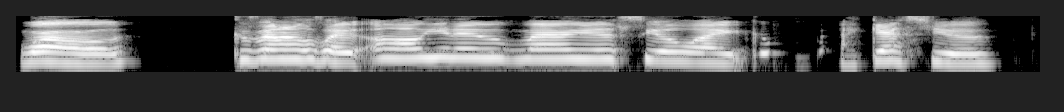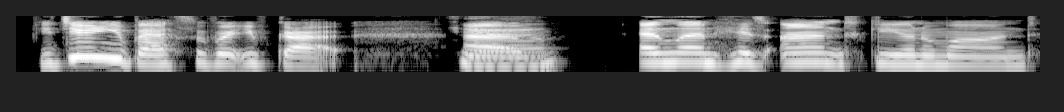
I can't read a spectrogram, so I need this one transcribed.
Well, because then I was like, oh, you know, Marius, you're like, I guess you're you're doing your best with what you've got. Yeah. Um, and then his aunt Gillenormand,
